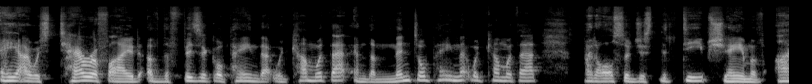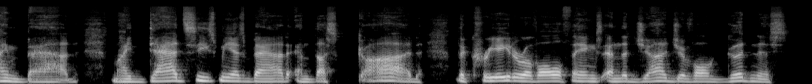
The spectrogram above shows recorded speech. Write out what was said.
a i was terrified of the physical pain that would come with that and the mental pain that would come with that but also just the deep shame of i'm bad. My dad sees me as bad and thus god the creator of all things and the judge of all goodness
